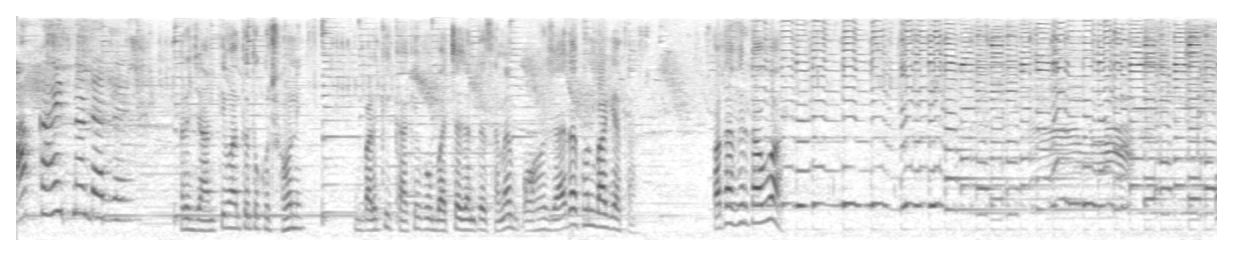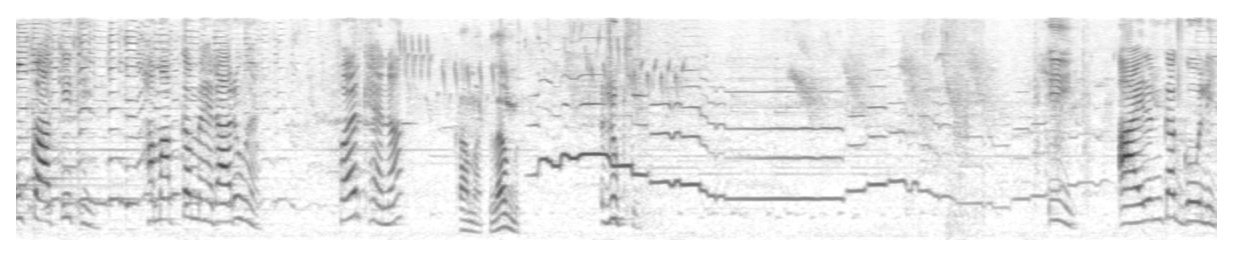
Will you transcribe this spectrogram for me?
आप काहे इतना डर रहे हैं? अरे जानती मानते तो कुछ हो नहीं। बड़की काकी को बच्चा जनते समय बहुत ज़्यादा खून भाग गया था। पता फिर क्या हुआ? वो काकी थी। हम आपका मेहरारू हैं। फ़र्क है ना? का मतलब? रुकिए। ई आयरन का गोली।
